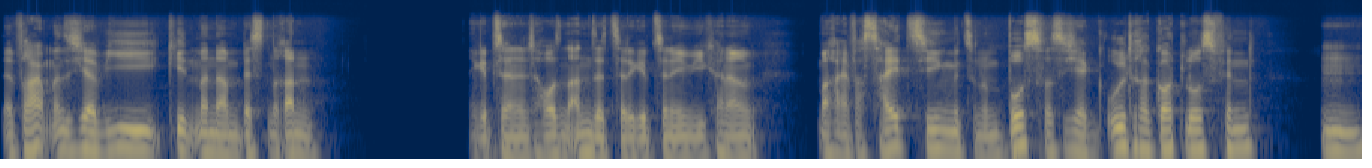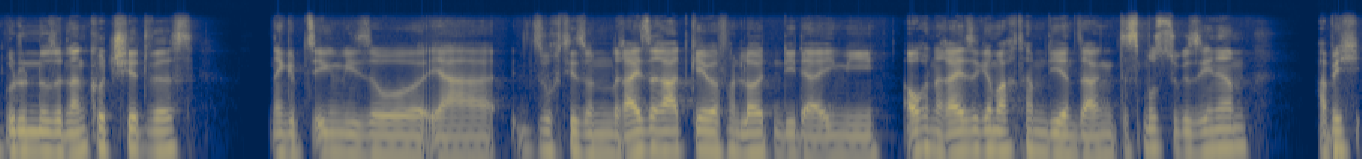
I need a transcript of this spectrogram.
dann fragt man sich ja, wie geht man da am besten ran? Da gibt es ja eine tausend Ansätze, da gibt es dann irgendwie, keine Ahnung, mach einfach Sightseeing mit so einem Bus, was ich ja ultra gottlos finde. Mhm. wo du nur so lang kutschiert wirst. Dann gibt es irgendwie so, ja, such dir so einen Reiseratgeber von Leuten, die da irgendwie auch eine Reise gemacht haben, die dann sagen, das musst du gesehen haben. Habe ich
